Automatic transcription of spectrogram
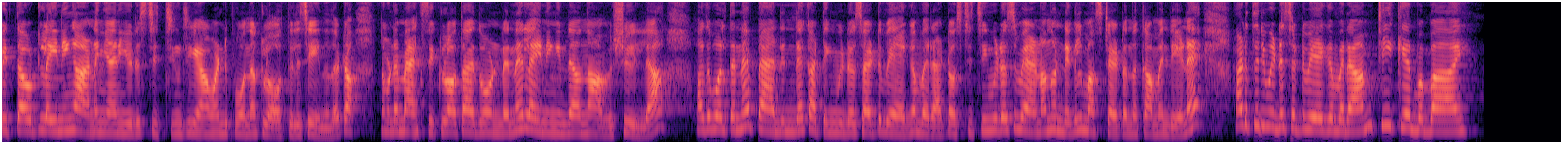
വിത്തൗട്ട് ലൈനിങ് ആണ് ഞാൻ ഈ ഒരു സ്റ്റിച്ചിങ് ചെയ്യാൻ വേണ്ടി പോകുന്ന ക്ലോത്തിൽ ചെയ്യുന്നത് കേട്ടോ നമ്മുടെ മാക്സി ക്ലോത്ത് ആയതുകൊണ്ട് തന്നെ ലൈനിങ്ങിന്റെ ഒന്നും ആവശ്യമില്ല. അതുപോലെ തന്നെ പാന്റിന്റെ കട്ടിങ് വീഡിയോസ് ആയിട്ട് വേഗം വരാം കേട്ടോ സ്റ്റിച്ചിങ് വീഡിയോസ് വേണമെന്നുണ്ടെങ്കിൽ മസ്റ്റായിട്ടൊന്ന് കമന്റ് ചെയ്യണേ. അടുത്തൊരു വീഡിയോസ് ആയിട്ട് വേഗം വരാം. Take care bye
